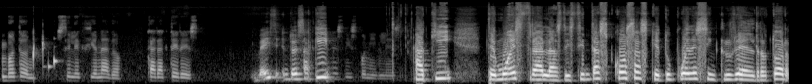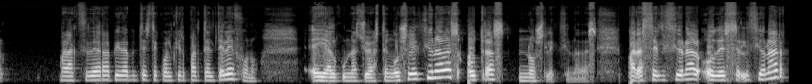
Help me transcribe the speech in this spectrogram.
botón, seleccionado, caracteres, ¿Veis? Entonces aquí Aquí te muestra las distintas cosas que tú puedes incluir en el rotor para acceder rápidamente desde cualquier parte del teléfono. Eh, algunas yo las tengo seleccionadas, otras no seleccionadas. Para seleccionar o deseleccionar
